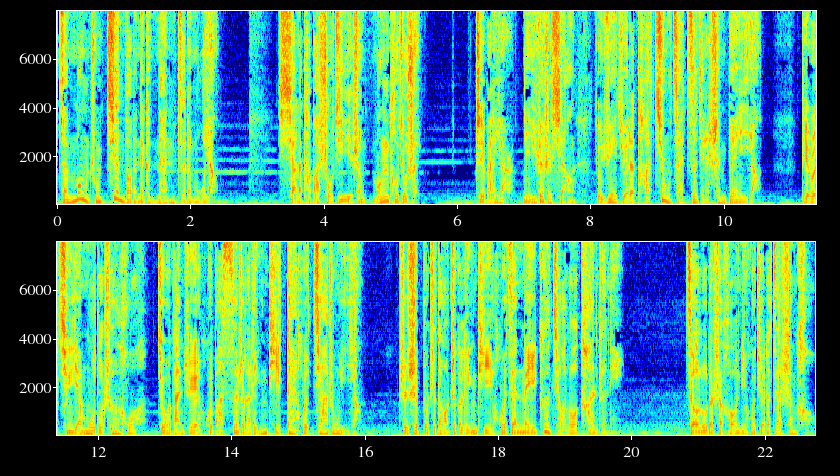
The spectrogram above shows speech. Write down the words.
在梦中见到的那个男子的模样，吓得他把手机一扔，蒙头就睡。这玩意儿，你越是想，就越觉得他就在自己的身边一样。比如亲眼目睹车祸，就会感觉会把死者的灵体带回家中一样，只是不知道这个灵体会在哪个角落看着你。走路的时候，你会觉得在身后。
